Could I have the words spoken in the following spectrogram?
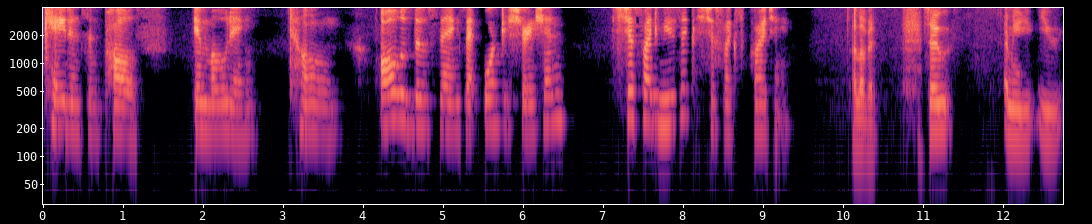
cadence and pulse, emoting, tone, all of those things, that orchestration. It's just like music, it's just like supply chain. I love it. So, I mean, you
